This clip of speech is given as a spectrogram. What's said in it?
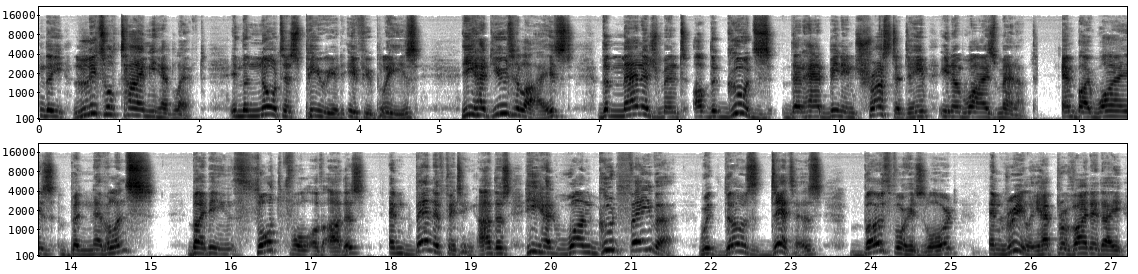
in the little time he had left, in the notice period, if you please, he had utilized the management of the goods that had been entrusted to him in a wise manner. And by wise benevolence, by being thoughtful of others and benefiting others, he had won good favor with those debtors, both for his Lord and really had provided a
